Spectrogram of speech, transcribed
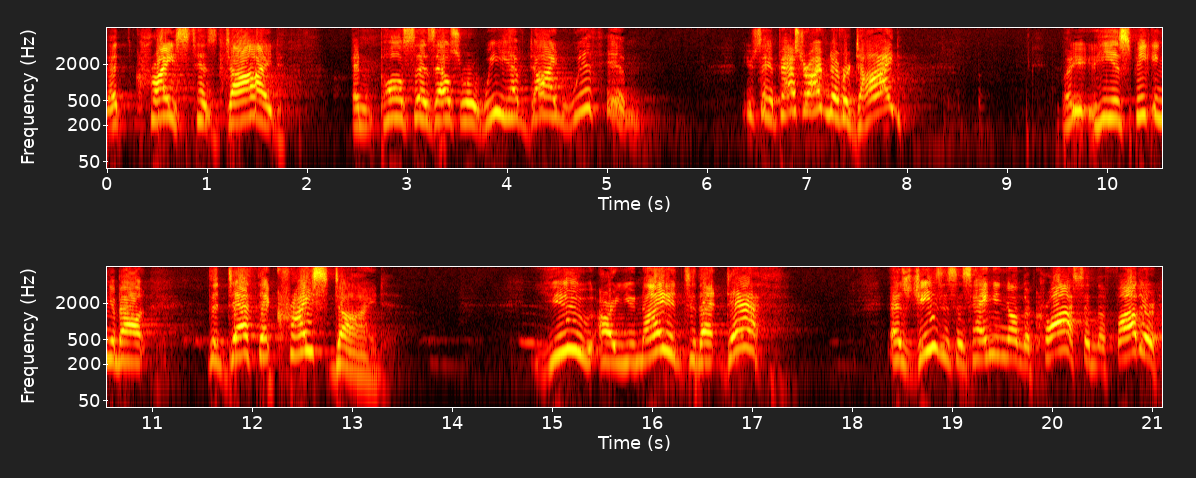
that Christ has died. And Paul says elsewhere, we have died with him. You're saying, Pastor, I've never died. He is speaking about the death that Christ died. You are united to that death. As Jesus is hanging on the cross and the Father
